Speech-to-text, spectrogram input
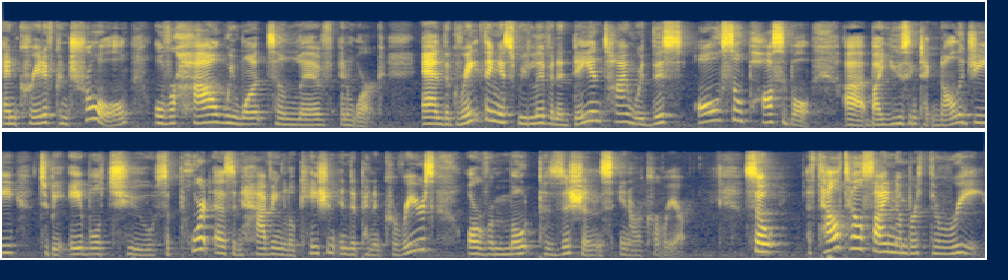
and creative control over how we want to live and work. And the great thing is we live in a day and time where this also possible uh, by using technology to be able to support us in having location independent careers or remote positions in our career. So telltale sign number three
